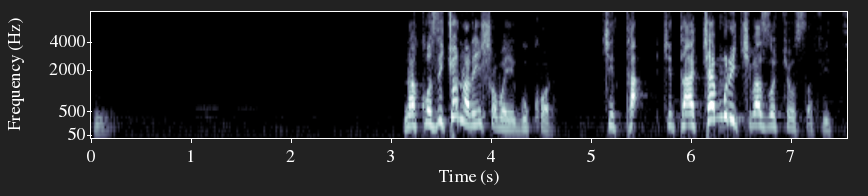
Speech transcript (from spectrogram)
Hmm. nakoze icyo nari nshoboye gukora. Kita- kitakemura ikibazo cyose afite.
